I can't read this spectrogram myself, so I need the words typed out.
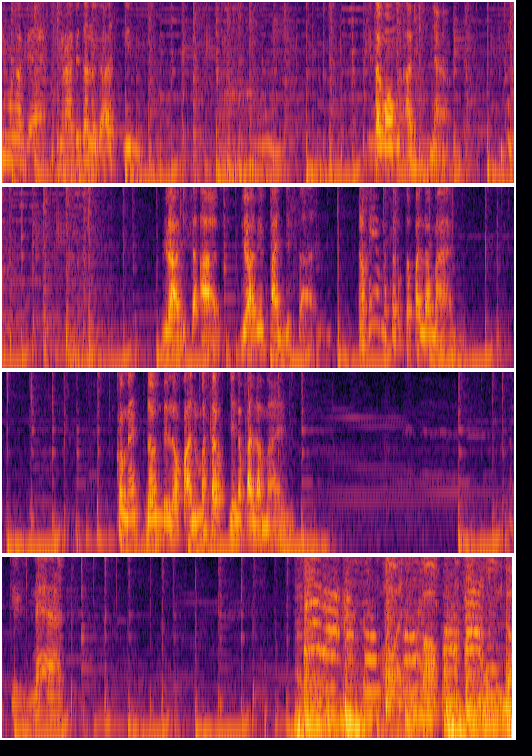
mga best. Grabe talaga as in. Kita mo ang abs niya. Grabe sa abs. Grabe yung pandesal. Ano kaya masarap na palaman? Comment down below kung ano masarap dyan na palaman. Okay, next. Oh, ay, baba nila.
